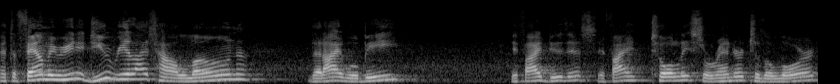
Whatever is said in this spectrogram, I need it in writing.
at the family reunion. Do you realize how alone that I will be if I do this? If I totally surrender to the Lord?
